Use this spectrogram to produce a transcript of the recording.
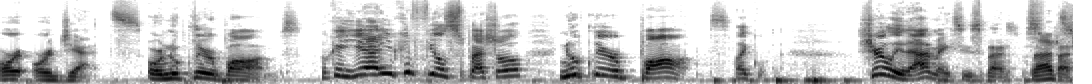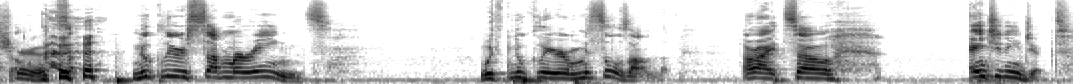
Or or jets or nuclear bombs. Okay, yeah, you can feel special. Nuclear bombs. Like surely that makes you spe- That's special. true. Su- nuclear submarines with nuclear missiles on them. All right, so ancient Egypt.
